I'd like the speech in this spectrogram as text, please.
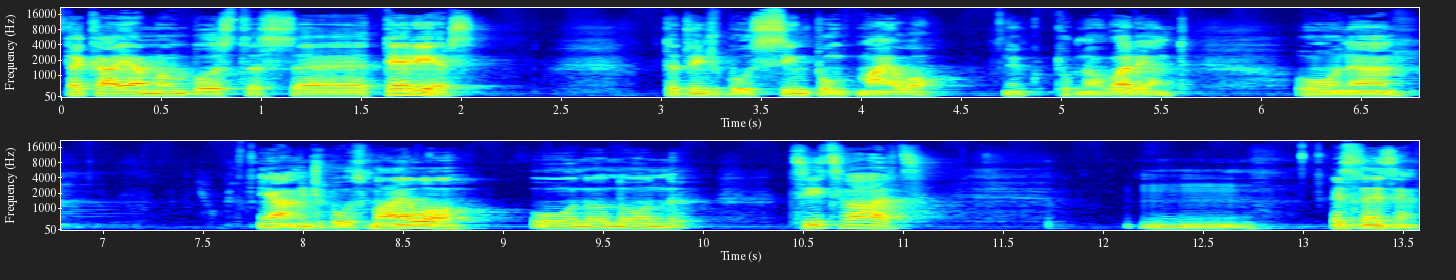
Tā kā ja man būs tas uh, terjers, tad viņš būs simtpunkts Mailo. Tur nav variantu. Un, uh, jā, viņš būs Mailo, un, un, un cits vārds. Mm, es nezinu.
